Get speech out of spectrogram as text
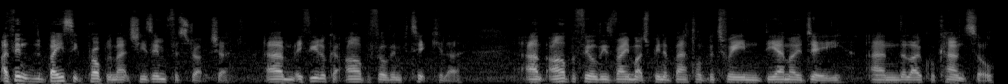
I think the basic problem actually is infrastructure. Um, if you look at Arborfield in particular, um, Arborfield has very much been a battle between the MOD and the local council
